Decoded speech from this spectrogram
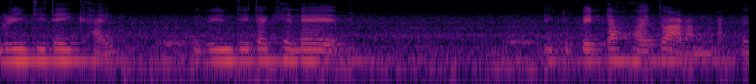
গ্রিন টিটাই খাই। গ্রিন টিটা খেলে একটু পেটটা হয়তো আরাম লাগবে।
